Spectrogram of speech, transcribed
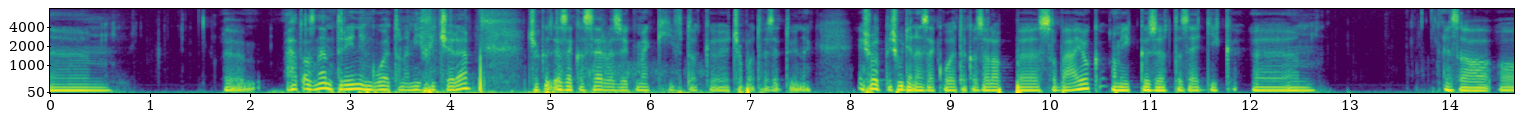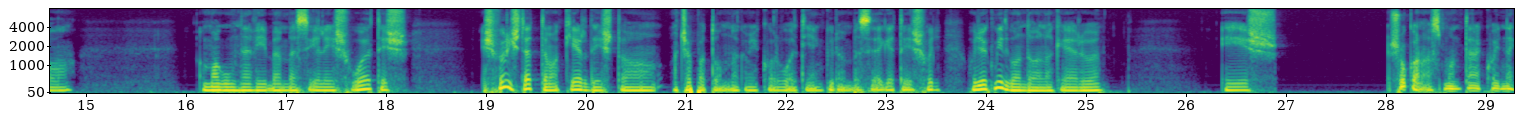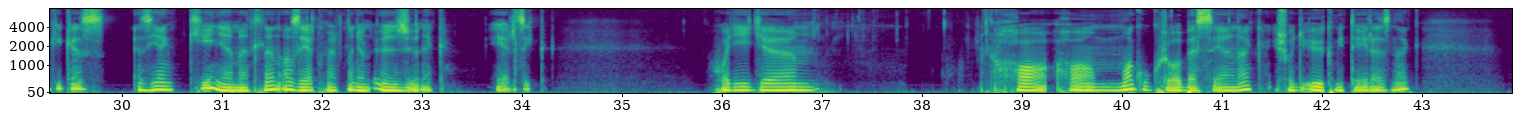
hát az nem tréning volt, hanem ifi csere, csak ezek a szervezők meghívtak csapatvezetőnek. És ott is ugyanezek voltak az alapszabályok, amik között az egyik ez a, a, a magunk nevében beszélés volt, és, és föl is tettem a kérdést a, a csapatomnak, amikor volt ilyen külön beszélgetés, hogy, hogy ők mit gondolnak erről. És sokan azt mondták, hogy nekik ez, ez ilyen kényelmetlen azért, mert nagyon önzőnek érzik. Hogy így, ha, ha magukról beszélnek, és hogy ők mit éreznek,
